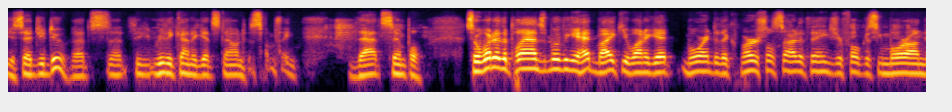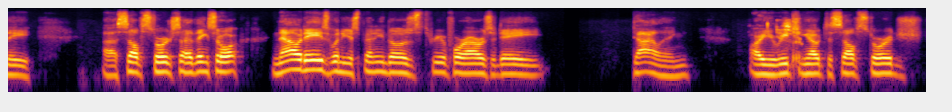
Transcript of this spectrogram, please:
you said you do. That's that really kind of gets down to something that simple. So what are the plans moving ahead, Mike? You want to get more into the commercial side of things. You're focusing more on the uh, self-storage side of things. So nowadays when you're spending those three or four hours a day dialing, are you Yes, sir. reaching out to self-storage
